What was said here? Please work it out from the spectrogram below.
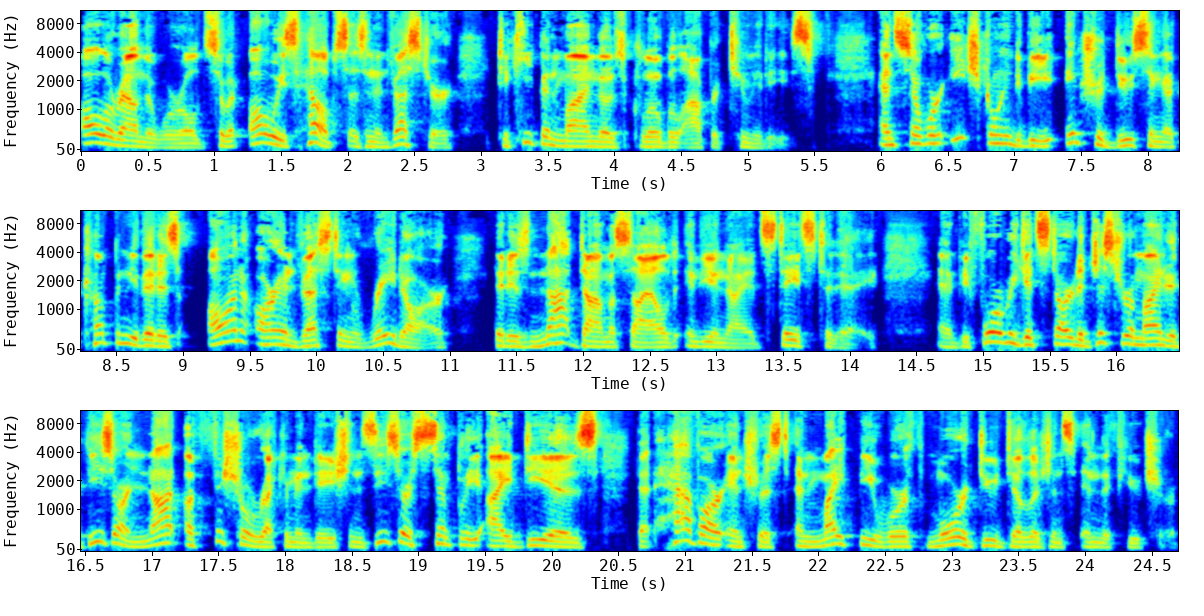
all around the world, so it always helps as an investor to keep in mind those global opportunities. And so, we're each going to be introducing a company that is on our investing radar that is not domiciled in the United States today. And before we get started, just a reminder these are not official recommendations. These are simply ideas that have our interest and might be worth more due diligence in the future.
